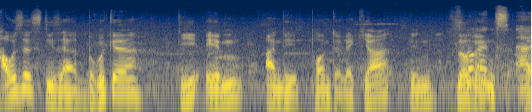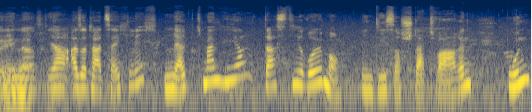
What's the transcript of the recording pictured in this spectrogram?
Hauses, dieser Brücke, die eben an die Ponte Vecchia in Florenz, erinnert. Ja, also tatsächlich merkt man hier, dass die Römer in dieser Stadt waren Und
